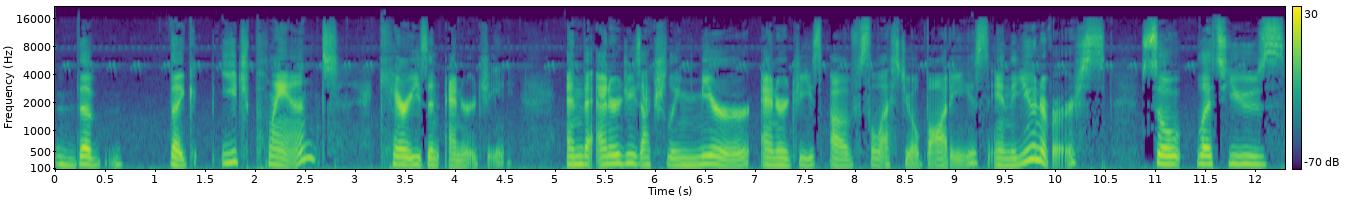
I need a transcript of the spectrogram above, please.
the like each plant carries an energy and the energies actually mirror energies of celestial bodies in the universe. So let's use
